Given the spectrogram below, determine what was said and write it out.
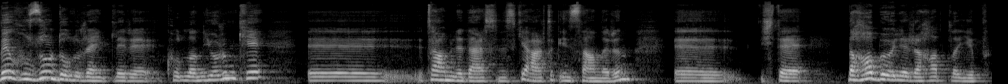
ve huzur dolu renkleri kullanıyorum ki e, tahmin edersiniz ki artık insanların e, işte daha böyle rahatlayıp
